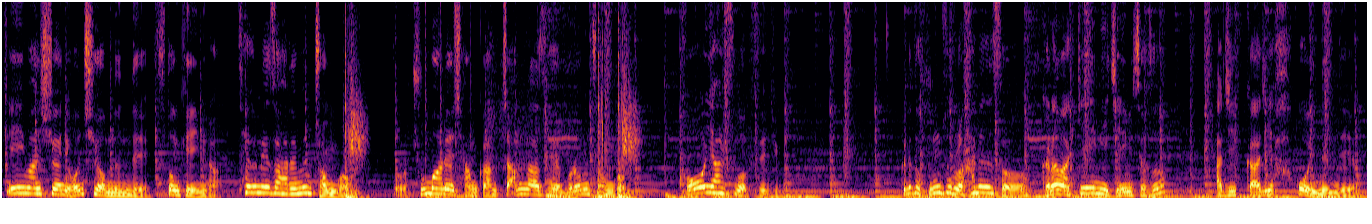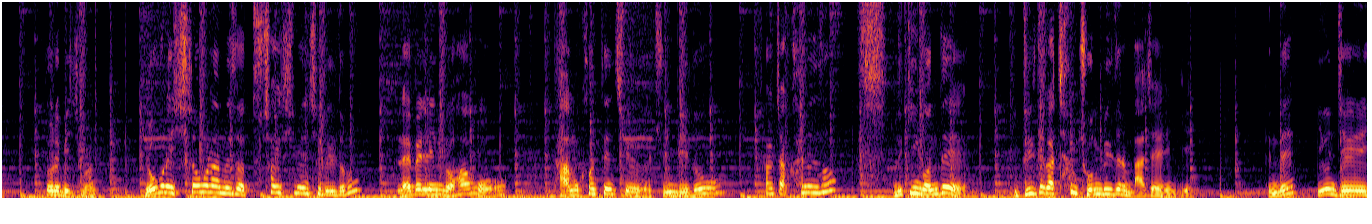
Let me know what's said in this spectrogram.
게임할 시간이 원체 없는데 수동 게임이라 퇴근해서 하려면 점검 또 주말에 잠깐 짬나서 해보려면 점검. 거의 할 수가 없어요 지금. 그래도 궁수를 하면서 그나마 게임이 재밌어서 아직까지 하고 있는데요. 또래이지만 요번에 실험을 하면서 투창 시멘체 빌드로 레벨링도 하고 다음 컨텐츠 준비도 살짝 하면서 느낀 건데 이 빌드가 참 좋은 빌드는 맞아요 이게. 근데 이건 제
